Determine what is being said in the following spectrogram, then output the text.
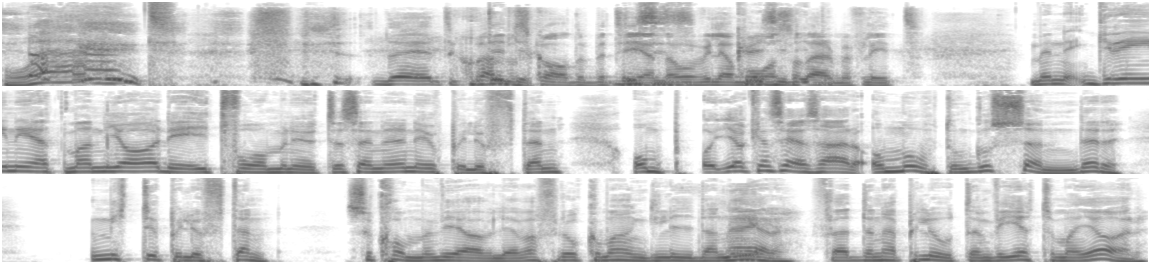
What? Det är ett självskadebeteende att vilja må sådär med flit. Men grejen är att man gör det i två minuter, sen är den uppe i luften. Om, jag kan säga så här, om motorn går sönder mitt uppe i luften så kommer vi överleva för då kommer han glida Nej. ner. För att den här piloten vet hur man gör.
